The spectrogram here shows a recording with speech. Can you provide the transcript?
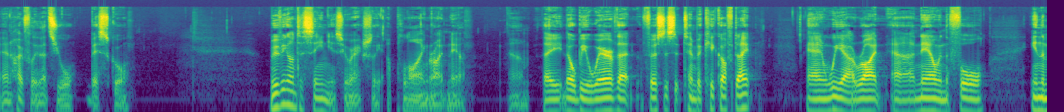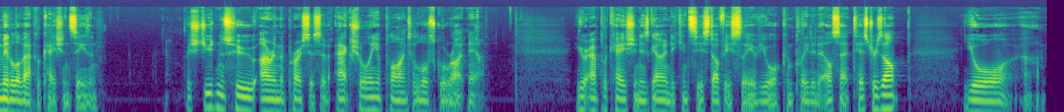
And hopefully that's your best score. Moving on to seniors who are actually applying right now. Um, they, they'll be aware of that 1st of September kickoff date, and we are right uh, now in the fall, in the middle of application season. For students who are in the process of actually applying to law school right now, your application is going to consist obviously of your completed LSAT test result, your um,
